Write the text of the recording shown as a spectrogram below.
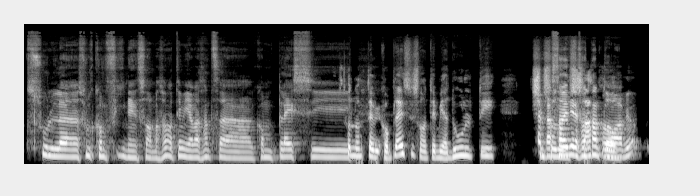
sul, sul confine, insomma, sono temi abbastanza complessi. Sono temi complessi, sono temi adulti. Ci Eh, basta vedere sacco- soltanto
